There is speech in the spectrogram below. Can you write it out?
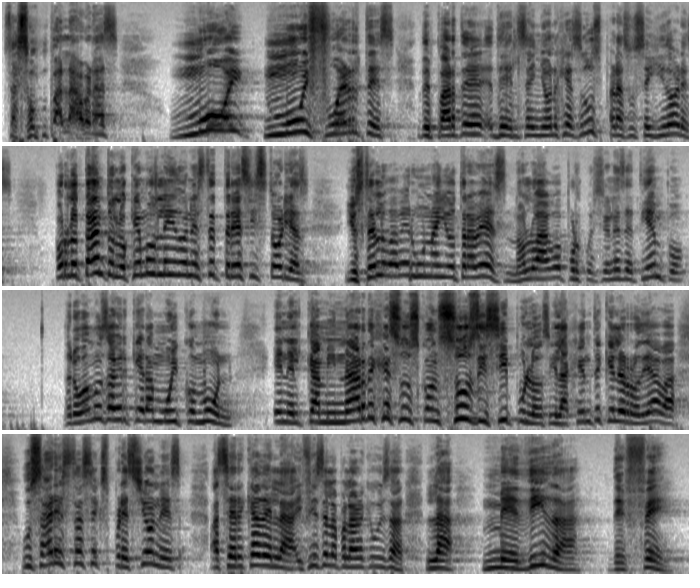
O sea, son palabras muy, muy fuertes de parte del Señor Jesús para sus seguidores. Por lo tanto, lo que hemos leído en estas tres historias, y usted lo va a ver una y otra vez, no lo hago por cuestiones de tiempo, pero vamos a ver que era muy común en el caminar de Jesús con sus discípulos y la gente que le rodeaba, usar estas expresiones acerca de la, y fíjese la palabra que voy a usar, la medida de fe.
